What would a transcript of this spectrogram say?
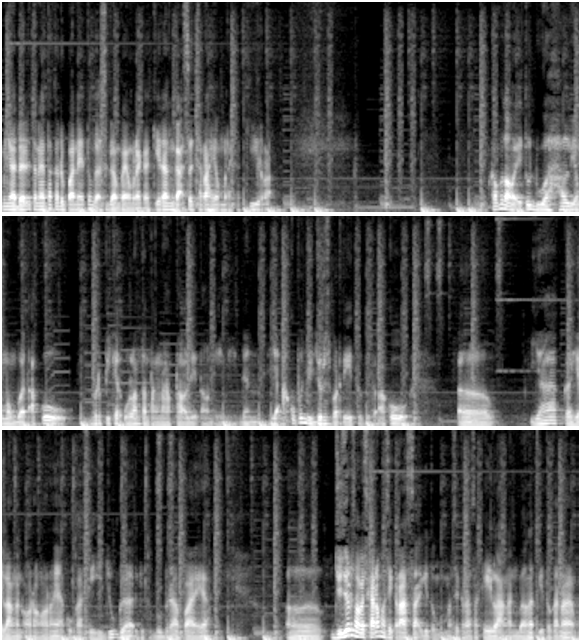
menyadari ternyata ke depannya itu nggak segampang yang mereka kira, nggak secerah yang mereka kira. Kamu tahu itu dua hal yang membuat aku berpikir ulang tentang Natal di tahun ini. Dan ya aku pun jujur seperti itu gitu. Aku uh, ya kehilangan orang-orang yang aku kasihi juga gitu beberapa ya. Uh, jujur sampai sekarang masih kerasa gitu masih kerasa kehilangan banget gitu karena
